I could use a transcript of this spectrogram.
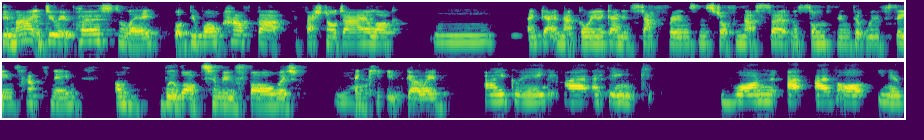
they might do it personally, but they won't have that professional dialogue mm. And getting that going again in staff rooms and stuff. And that's certainly something that we've seen happening and we want to move forward yeah. and keep going. I agree. I, I think one, I, I've all, you know,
